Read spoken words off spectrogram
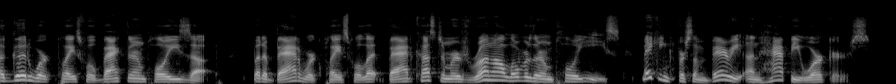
a good workplace will back their employees up, but a bad workplace will let bad customers run all over their employees, making for some very unhappy workers.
